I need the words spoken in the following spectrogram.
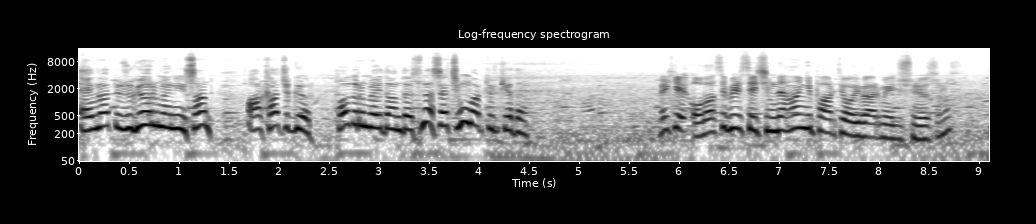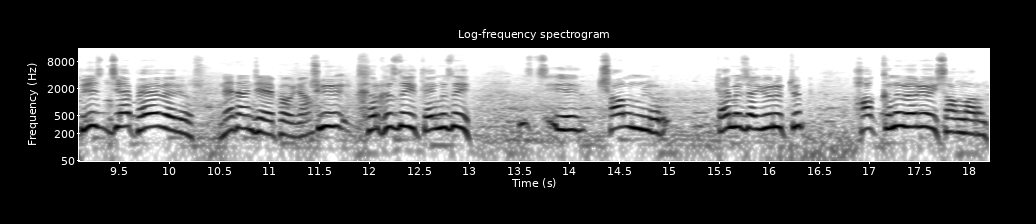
Evlat yüzü görmeyen insan arka çıkıyor. Hodur meydandasında seçim var Türkiye'de. Peki olası bir seçimde hangi partiye oy vermeyi düşünüyorsunuz? Biz CHP'ye veriyoruz. Neden CHP hocam? Çünkü hırkız değil, temiz değil. E, Çalmıyor. Temize yürütüp hakkını veriyor insanların.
